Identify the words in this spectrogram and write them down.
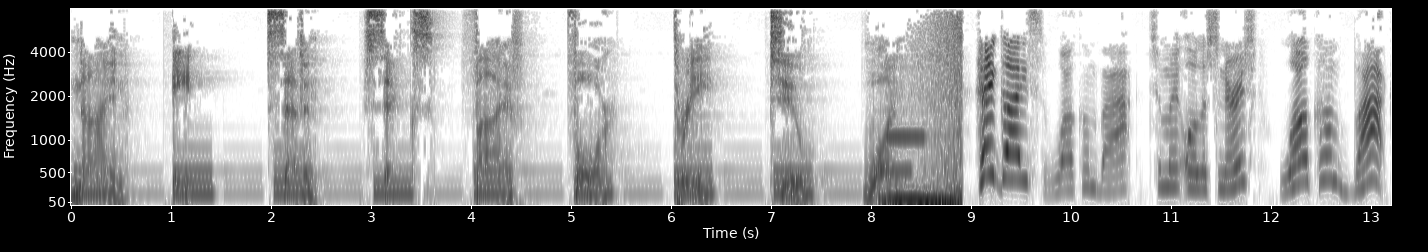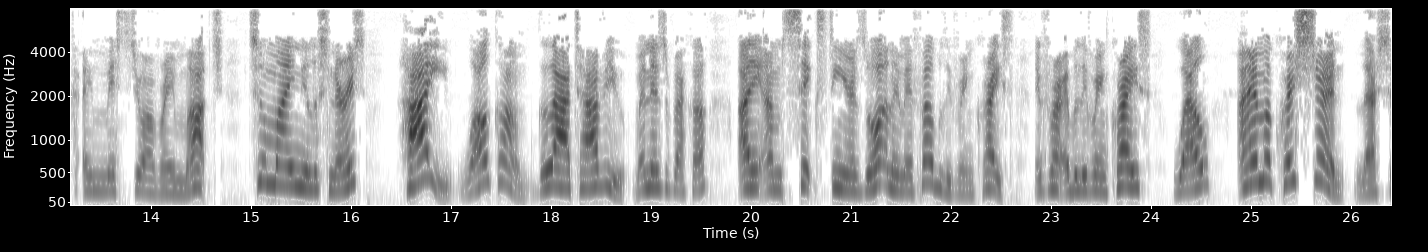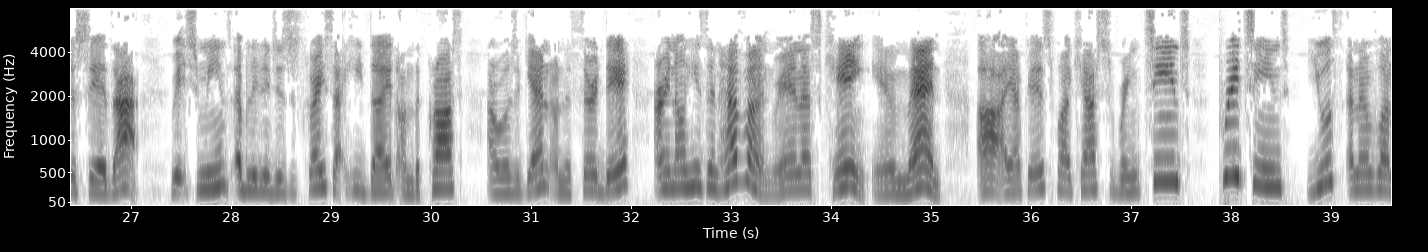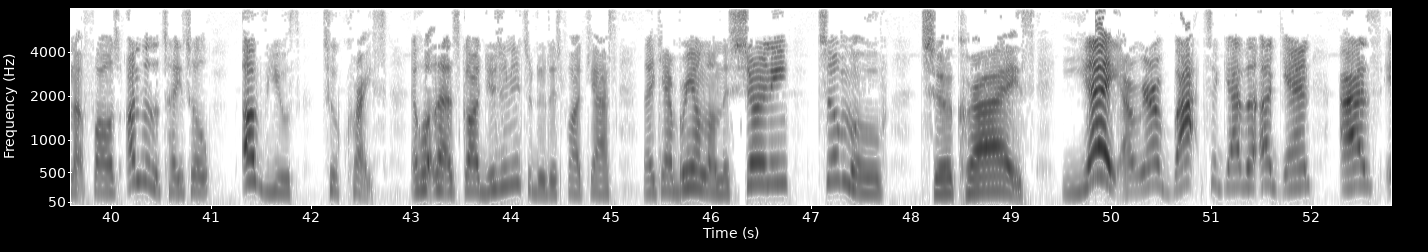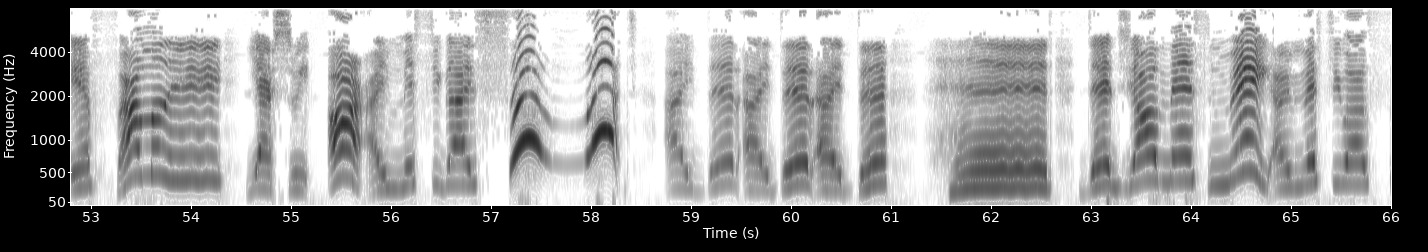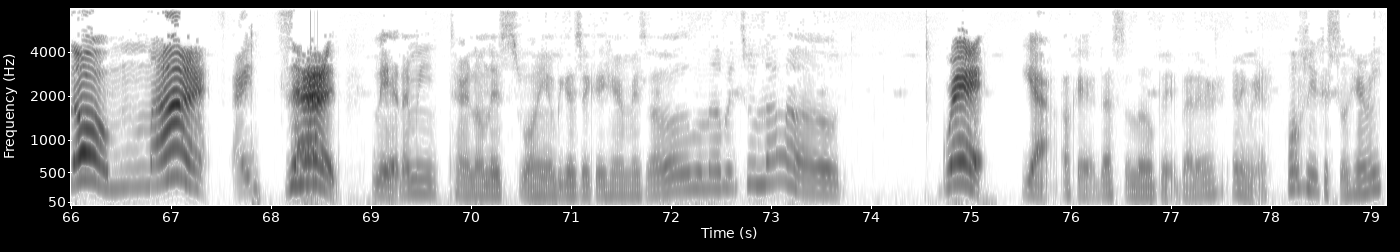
nine, eight, seven, six, five, four, three, two, one. Hey guys, welcome back to my old listeners. Welcome back. I missed you all very much. To my new listeners, hi, welcome. Glad to have you. My name is Rebecca. I am 16 years old and I'm a fellow believer in Christ. If you're a believer in Christ, well, I am a Christian. Let's just say that. Which means I believe in Jesus Christ that He died on the cross and rose again on the third day. And now He's in heaven, reigning as King. Amen. Uh, I have created this podcast to bring teens, preteens, youth, and everyone that falls under the title of youth to Christ. And what that is God using me to do this podcast that I can bring along this journey to move to Christ. Yay! And we're back together again as a family. Yes, we are. I missed you guys so much. I did, I did, I did. Head. Did y'all miss me? I missed you all so much. I did. Wait, let me turn on this volume because I can hear myself a little bit too loud. Great. Yeah, okay, that's a little bit better. Anyway, hopefully you can still hear me.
